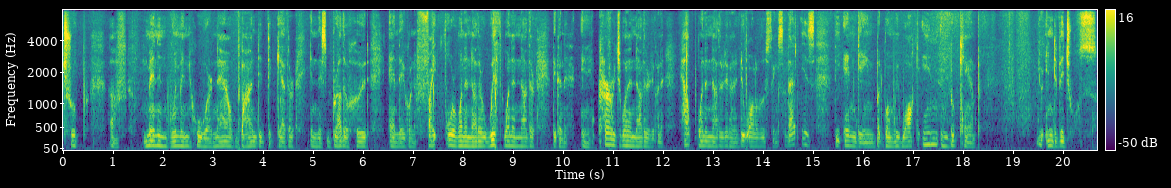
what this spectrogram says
troop of men and women who are now bonded together in this brotherhood and they're going to fight for one another with one another. They're going to encourage one another. They're going to help one another. They're going to do all of those things. So that is the end game. But when we walk in in boot camp you're individuals.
